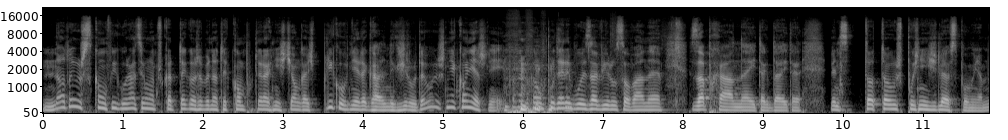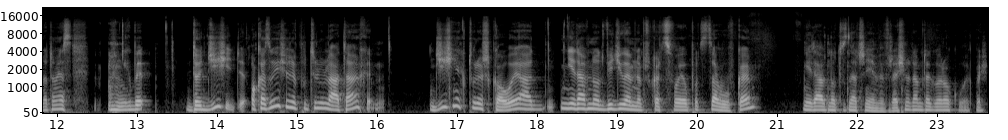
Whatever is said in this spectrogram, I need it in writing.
no to już z konfiguracją na przykład tego, żeby na tych komputerach nie ściągać plików nielegalnych źródeł, już niekoniecznie. Potem komputery były zawirusowane, zapchane i tak dalej. Tak Więc to, to już później źle wspominam. Natomiast jakby do dziś okazuje się, że po tylu latach dziś niektóre szkoły, a niedawno odwiedziłem na przykład swoją podstawówkę, niedawno, to znaczy nie wiem, we wrześniu tamtego roku jakoś.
